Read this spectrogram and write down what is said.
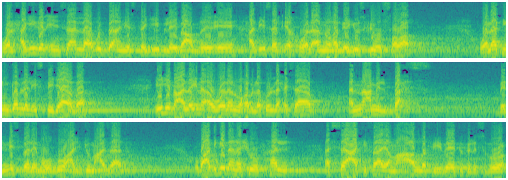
والحقيقة الإنسان لابد أن يستجيب لبعض إيه حديث الإخوة لأنه قد يجوز فيه الصواب. ولكن قبل الاستجابة يجب علينا أولا وقبل كل حساب أن نعمل بحث بالنسبة لموضوع الجمعة ذاته. وبعد كده نشوف هل الساعة كفاية مع الله في بيته في الأسبوع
